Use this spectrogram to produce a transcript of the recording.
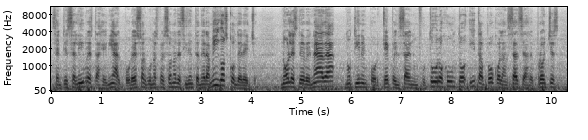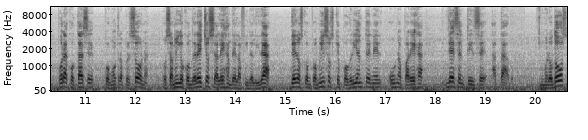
Sentirse libre está genial. Por eso algunas personas deciden tener amigos con derecho. No les debe nada, no tienen por qué pensar en un futuro juntos y tampoco lanzarse a reproches por acotarse con otra persona. Los amigos con derechos se alejan de la fidelidad, de los compromisos que podrían tener una pareja de sentirse atado. Número dos,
